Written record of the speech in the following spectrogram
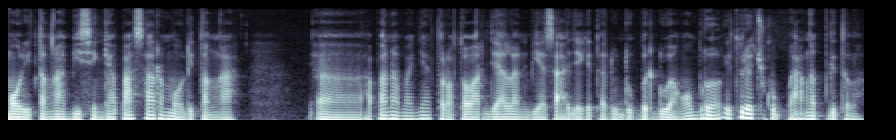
mau di tengah bisingnya pasar mau di tengah uh, apa namanya trotoar jalan biasa aja kita duduk berdua ngobrol itu udah cukup banget gitu loh.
